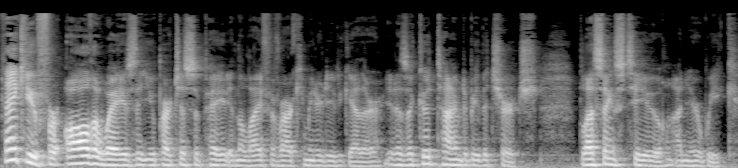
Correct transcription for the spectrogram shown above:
Thank you for all the ways that you participate in the life of our community together. It is a good time to be the church. Blessings to you on your week.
